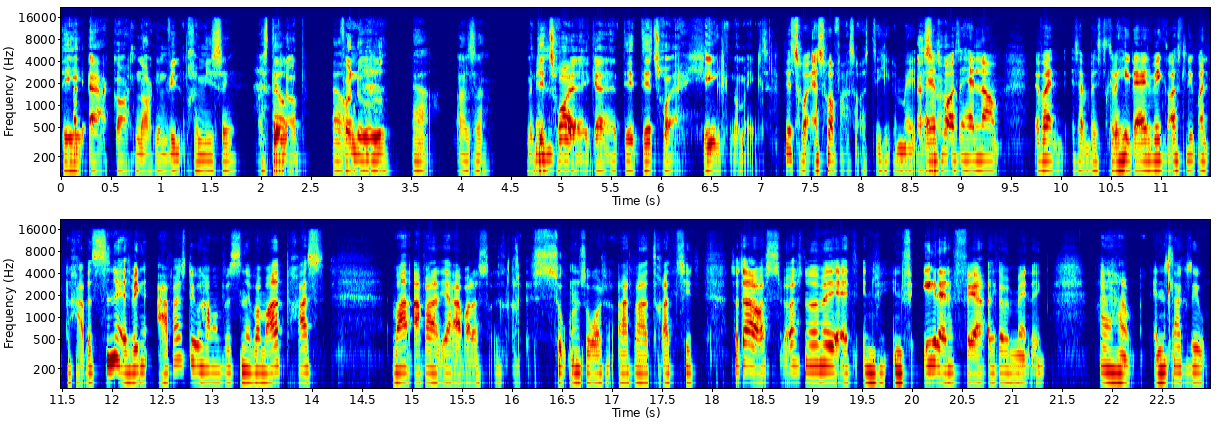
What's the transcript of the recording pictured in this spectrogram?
det er godt nok en vild præmis, ikke? At stille Jo. op Jo. for noget. Ja. Altså. Men det tror jeg ikke er, det, det tror jeg er helt normalt. Det tror jeg, jeg tror faktisk også, det er helt normalt. Altså- Altså, jeg tror også, det handler om, hvordan- altså, hvis skal være helt ærlig, hvilken også liv man har ved siden af, altså, hvilken arbejdsliv har man ved siden af, hvor meget pres, meget arbejde, jeg arbejder solen sort ret meget, ret tit. Så der er også, også noget med, at en, en, en eller anden færre, og det gør min mand, ikke? Han har en anden slags liv.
